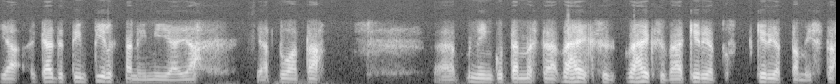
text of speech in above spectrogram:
ja käytettiin pilkkanimiä ja, ja tuota, niin kuin tämmöistä väheksy, väheksyvää kirjoittamista.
